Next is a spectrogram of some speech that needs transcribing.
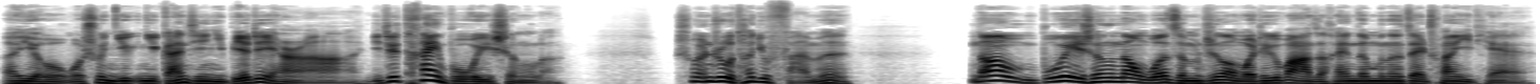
哎呦，我说你你赶紧，你别这样啊，你这太不卫生了。说完之后，他就反问：“那不卫生，那我怎么知道我这个袜子还能不能再穿一天？”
